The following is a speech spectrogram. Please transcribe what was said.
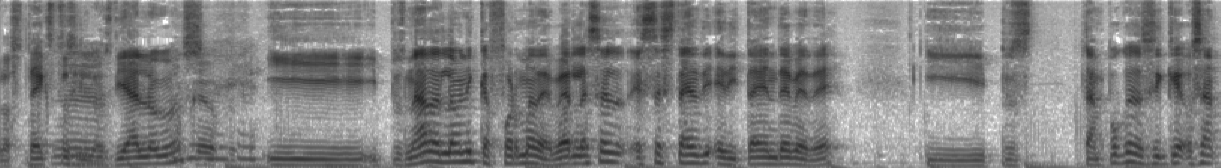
los textos y mm, los diálogos. Y, pues nada, es la única forma de verla. Esa, esa está editada en DVD. Y pues tampoco es así que, o sea,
